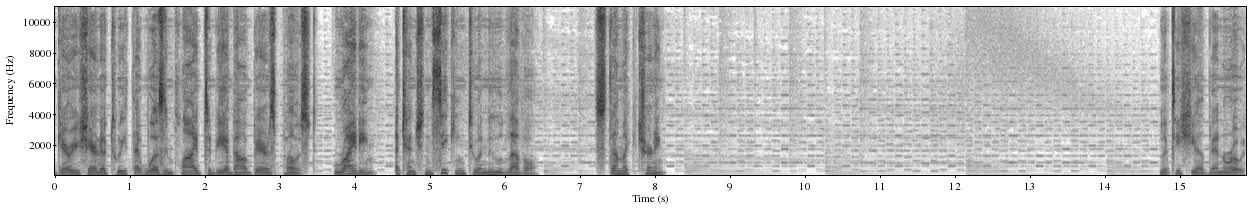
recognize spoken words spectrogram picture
Gary shared a tweet that was implied to be about Bear's post, writing, attention seeking to a new level. Stomach churning. Letitia then wrote,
